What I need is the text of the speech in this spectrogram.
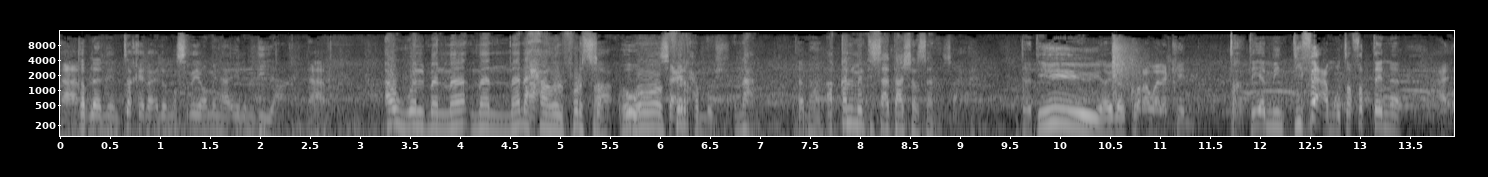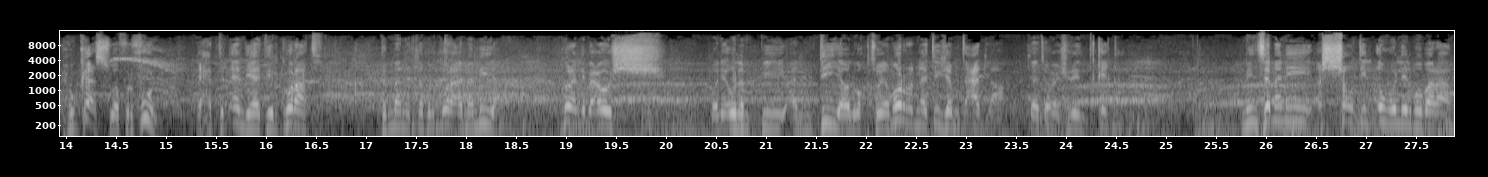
نعم. قبل أن ينتقل إلى النصرية ومنها إلى المدية نعم. أول من ما من منحه الفرصة. صح هو سعيد فرق- حموش. نعم. تمام. أقل من 19 سنة. صحيح تدي هذه الكرة ولكن تغطية من دفاع متفطن حكاس وفرفول لحد الآن لهذه الكرات. دمان يطلب الكرة أمامية. كرة لبعوش ولأولمبي المدية والوقت يمر النتيجة متعادلة. 23 دقيقة. من زمن الشوط الأول للمباراة.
